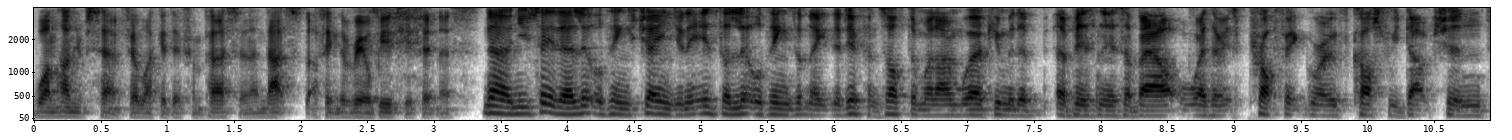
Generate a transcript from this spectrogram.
100% feel like a different person. And that's, I think, the real beauty of fitness. No, and you say there little things change, and it is the little things that make the difference. Often, when I'm working with a, a business about whether it's profit growth, cost reduction,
